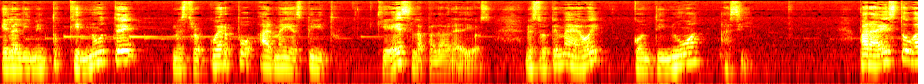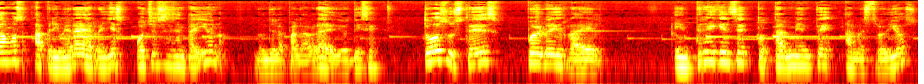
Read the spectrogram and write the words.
el alimento que nutre nuestro cuerpo, alma y espíritu, que es la palabra de Dios. Nuestro tema de hoy continúa así. Para esto vamos a Primera de Reyes 8:61, donde la palabra de Dios dice, todos ustedes, pueblo de Israel, entréguense totalmente a nuestro Dios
